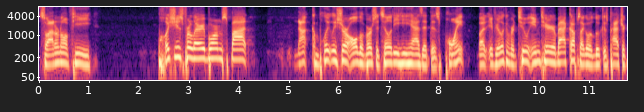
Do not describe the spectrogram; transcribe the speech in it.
so I don't know if he pushes for Larry Borom's spot. Not completely sure all the versatility he has at this point. But if you're looking for two interior backups, I go with Lucas Patrick,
